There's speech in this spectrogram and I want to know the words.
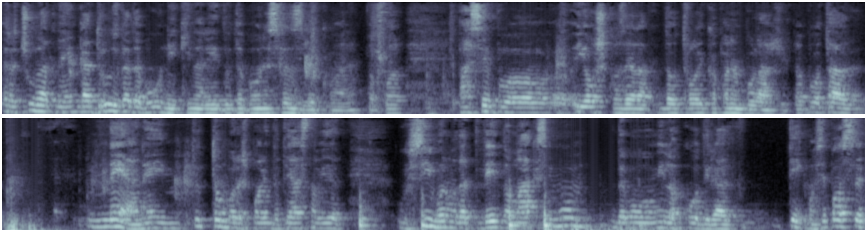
računati na enega drugega, da bo v neki naredil, da bo ne svem zlekel. Ne? Pa, pa, pa se bo eh, Joško zdela, da v trojko pa nam bo lažje. Ne, ne, in tudi to moraš povedati, da ti jasno videti. Vsi moramo dati vedno maksimum, da bomo mi lahko odigrali tekmo. Se pa se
